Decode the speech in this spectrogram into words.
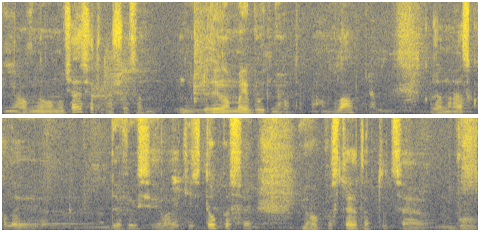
про нього в новому часі, тому що це ну, людина майбутнього такого була. Прям кожен раз, коли дивився його якісь дописи, його пости, тобто це був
